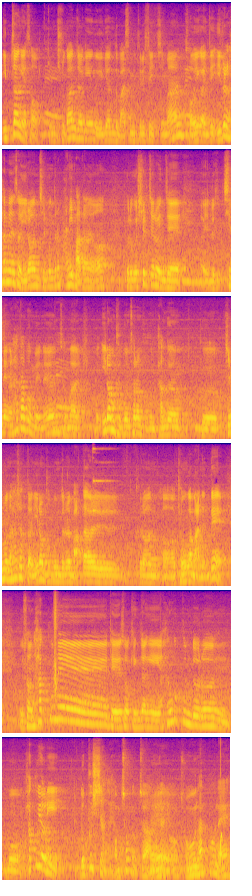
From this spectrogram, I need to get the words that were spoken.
입장에서 네. 좀 주관적인 의견도 말씀을 드릴 수 있지만 네. 저희가 이제 일을 하면서 이런 질문들을 많이 받아요. 그리고 실제로 이제 음. 어, 이렇게 진행을 하다 보면은 네. 정말 뭐 이런 부분 저런 부분 방금 그 질문을 하셨던 이런 부분들을 맞닿을 그런 어, 경우가 많은데 우선 학군에 대해서 굉장히 한국 분들은 뭐 학구열이 높으시잖아요. 엄청 높죠. 아무래도 좋은 학군에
